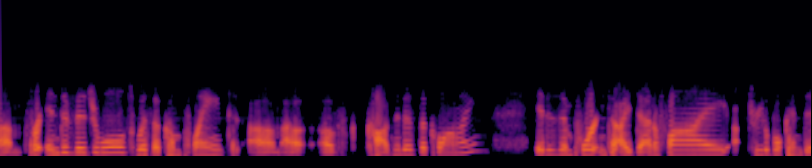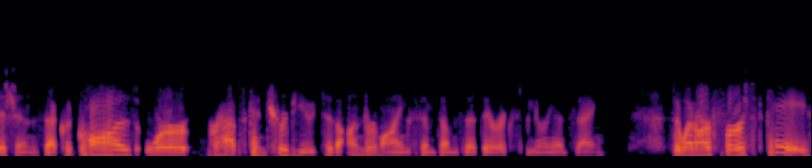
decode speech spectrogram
um, for individuals with a complaint um, uh, of cognitive decline, it is important to identify treatable conditions that could cause or perhaps contribute to the underlying symptoms that they're experiencing. So, in our first case,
